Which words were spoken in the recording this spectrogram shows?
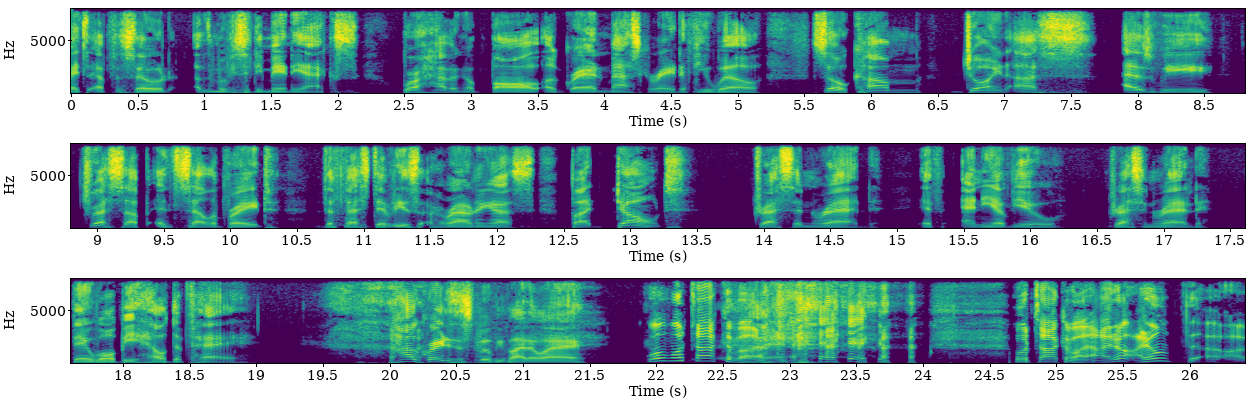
Tonight's episode of the Movie City Maniacs. We're having a ball, a grand masquerade, if you will. So come join us as we dress up and celebrate the festivities surrounding us. But don't dress in red. If any of you dress in red, they will be held to pay. How great is this movie, by the way? Well, we'll talk about it. we'll talk about it. I don't. I don't. Uh,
